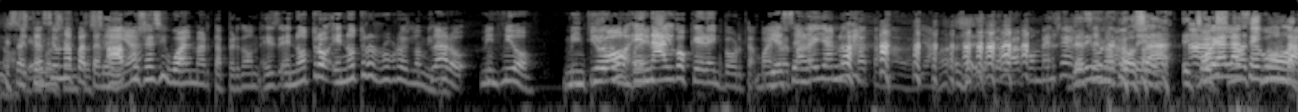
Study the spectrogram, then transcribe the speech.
No, Se te hace una 100% patanería. Ah, pues es igual, Marta, perdón. Es en otro en otro rubro es lo mismo. Claro, mintió. El hombre. en algo que era importante. Bueno, ese para no- ella no es patanada, ya. No te voy a convencer. Te digo una cosa. Voy a la segunda.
